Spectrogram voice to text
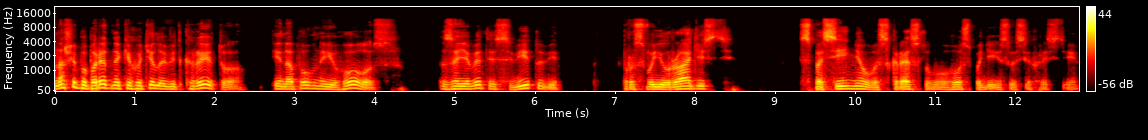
Наші попередники хотіли відкрито і на повний голос заявити світові про свою радість, спасіння у Воскреслому Господі Ісусі Христі.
